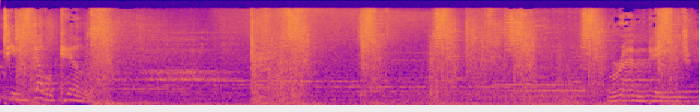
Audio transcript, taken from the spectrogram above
Team double kill. Rampage.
